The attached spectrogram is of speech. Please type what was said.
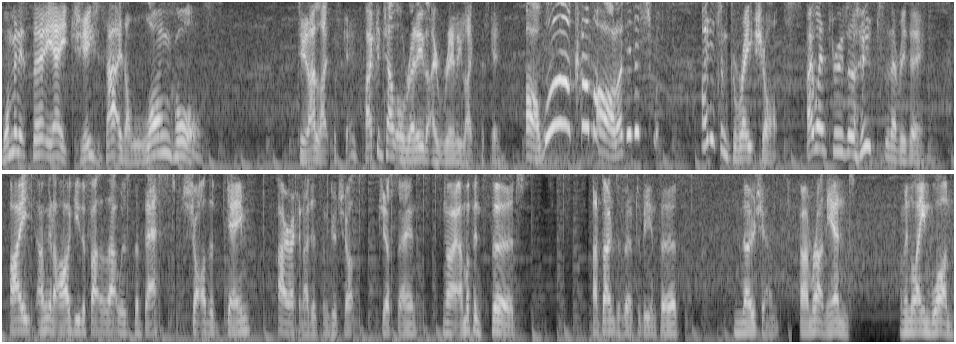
1 minute 38. Jesus, that is a long course. Dude, I like this game. I can tell already that I really like this game. Oh, what? Come on. I did a I did some great shots. I went through the hoops and everything. I, I'm going to argue the fact that that was the best shot of the game. I reckon I did some good shots. Just saying. All right, I'm up in third. I don't deserve to be in third. No chance. I'm right at the end. I'm in lane one.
